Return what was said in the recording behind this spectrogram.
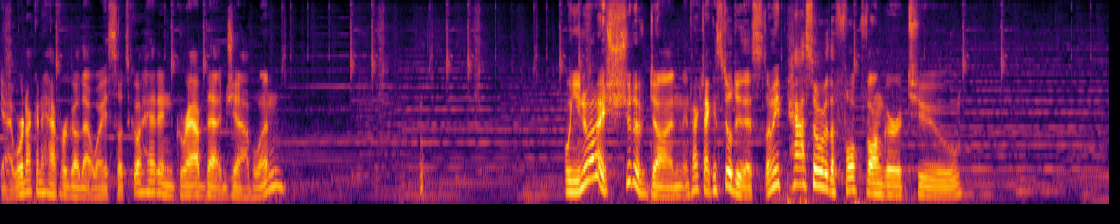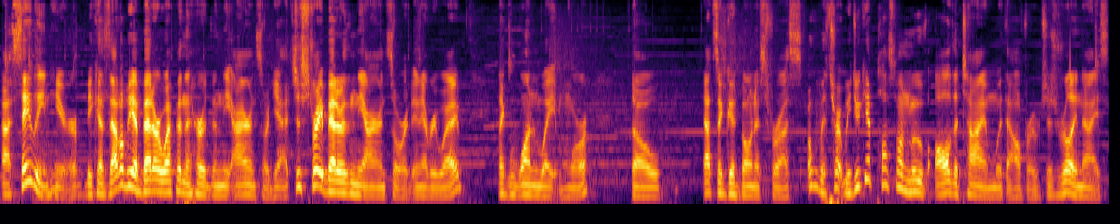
Yeah, we're not gonna have her go that way, so let's go ahead and grab that javelin. Well, you know what I should have done? In fact, I can still do this. Let me pass over the Folkvanger to uh, Céline here, because that'll be a better weapon than her than the Iron Sword. Yeah, it's just straight better than the Iron Sword in every way. Like one weight more. So that's a good bonus for us. Oh, that's right. We do get plus one move all the time with Alfred, which is really nice.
